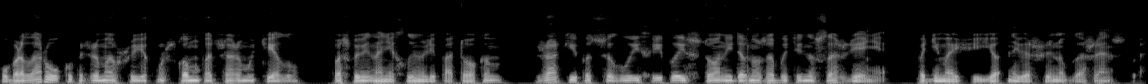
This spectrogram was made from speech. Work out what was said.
Убрала руку, прижимавшую ее к мужскому поджарому телу. Воспоминания хлынули потоком. Жаркие поцелуи, хриплые стоны и давно забытые наслаждения, поднимающие ее на вершину блаженства.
